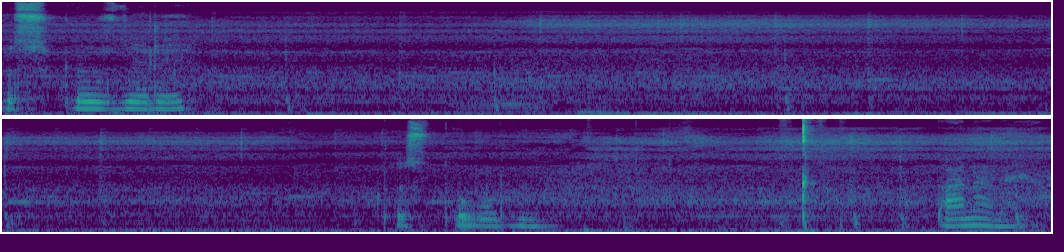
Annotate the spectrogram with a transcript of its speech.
Burası gözleri. Burası da burnu. Bana ne?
